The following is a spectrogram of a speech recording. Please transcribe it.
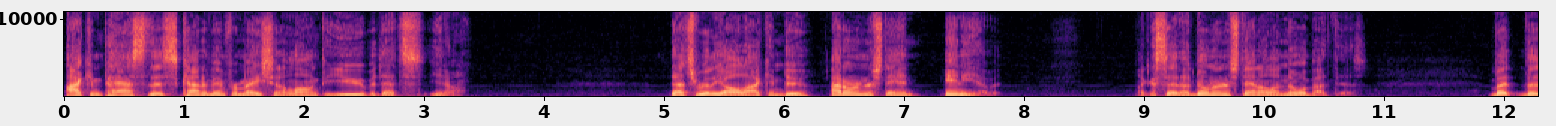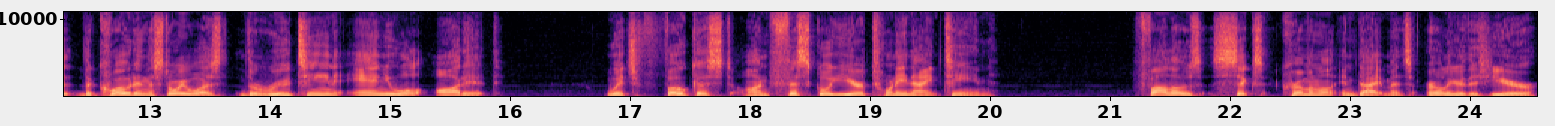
I can pass this kind of information along to you, but that's, you know, that's really all I can do. I don't understand any of it. Like I said, I don't understand all I know about this. But the, the quote in the story was the routine annual audit, which focused on fiscal year 2019, follows six criminal indictments earlier this year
